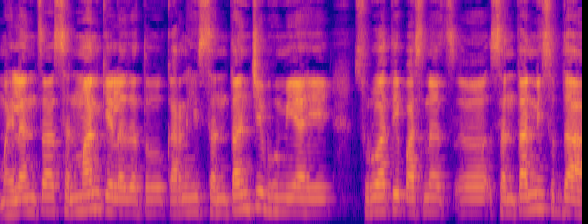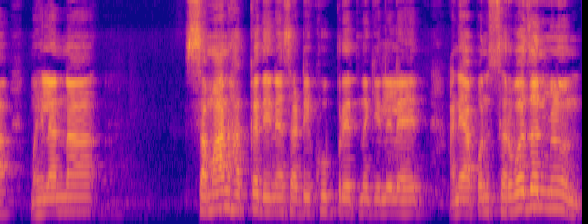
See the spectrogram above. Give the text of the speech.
महिलांचा सन्मान केला जातो. कारण ही संतांची भूमी आहे. सुरुवातीपासूनच संतांनीसुद्धा महिलांना समान हक्क देण्यासाठी खूप प्रयत्न केलेले आहेत. आणि आपण सर्वजण मिळून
